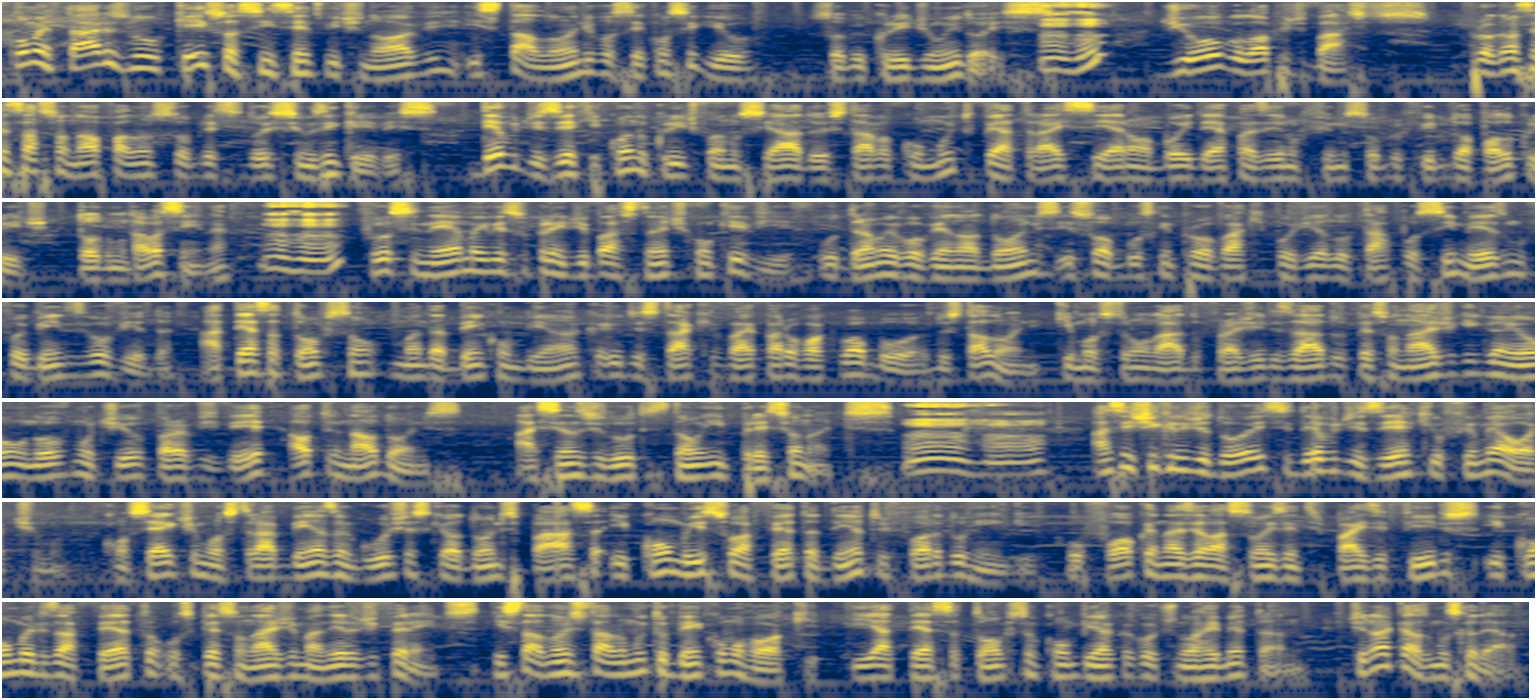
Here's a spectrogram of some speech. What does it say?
Comentários no Que Isso Assim 129, Stallone você conseguiu, sobre o Creed 1 e 2. Uhum. Diogo Lopes Bastos. Programa sensacional falando sobre esses dois filmes incríveis. Devo dizer que quando o Creed foi anunciado, eu estava com muito pé atrás se era uma boa ideia fazer um filme sobre o filho do Apollo Creed. Todo mundo tava assim, né? Uhum. Fui ao cinema e me surpreendi bastante com o que vi. O drama envolvendo Adonis e sua busca em provar que podia lutar por si mesmo foi bem desenvolvida. A Tessa Thompson manda bem com Bianca e o destaque vai para o Rock Balboa, do Stallone, que mostrou um lado fragilizado do personagem que ganhou um novo motivo para viver ao treinar Adonis. As cenas de luta estão impressionantes. Uhum. Assisti Creed 2 e devo dizer que o filme é ótimo. Consegue te mostrar bem as angústias que Adonis passa e como isso o afeta dentro e fora do ringue. O foco é nas relações entre pais e filhos e como eles afetam os personagens de maneiras diferentes. Stallone está muito bem como Rock e a Tessa Thompson como Bianca continua arrebentando. Tirando aquelas músicas dela.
